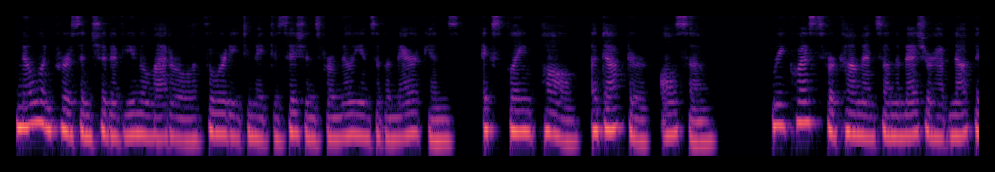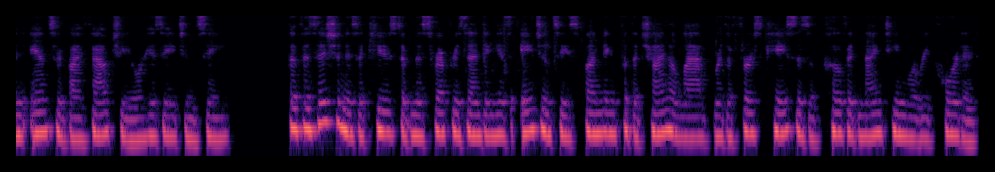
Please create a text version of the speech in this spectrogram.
No one person should have unilateral authority to make decisions for millions of Americans, explained Paul, a doctor, also. Requests for comments on the measure have not been answered by Fauci or his agency. The physician is accused of misrepresenting his agency's funding for the China lab where the first cases of COVID 19 were recorded,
